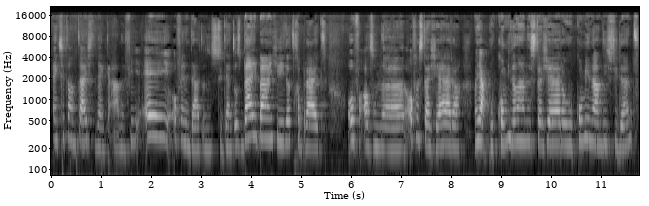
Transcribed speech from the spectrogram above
En ik zit dan thuis te denken aan een VA of inderdaad een student als bijbaantje die dat gebruikt. Of als een, uh, of een stagiaire. Maar ja, hoe kom je dan aan een stagiaire? Hoe kom je aan die student?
